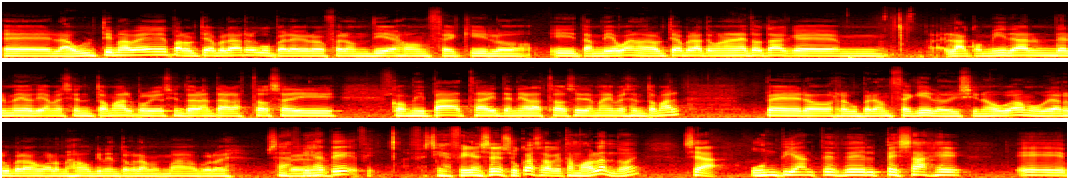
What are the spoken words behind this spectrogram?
Eh, la última vez, para la última pelea, recuperé, creo que fueron 10 o 11 kilos. Y también, bueno, la última pelea tengo una anécdota que mm, la comida del mediodía me sentó mal porque yo siento delante de lactosa y comí pasta y tenía lactosa y demás y me sentó mal. Pero recuperé 11 kilos y si no, vamos, voy a recuperar a lo mejor 500 gramos más por ahí. O sea, Pero- fíjate, fíjense en su casa lo que estamos hablando, ¿eh? O sea, un día antes del pesaje, eh,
